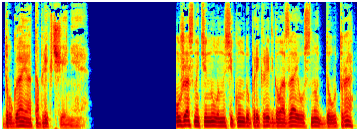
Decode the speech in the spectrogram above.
другая от облегчения. Ужасно тянуло на секунду прикрыть глаза и уснуть до утра,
